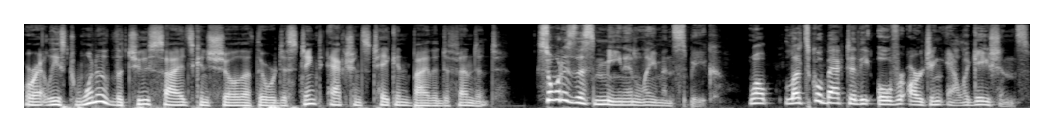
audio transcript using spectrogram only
or at least one of the two sides can show that there were distinct actions taken by the defendant. So, what does this mean in layman's speak? Well, let's go back to the overarching allegations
